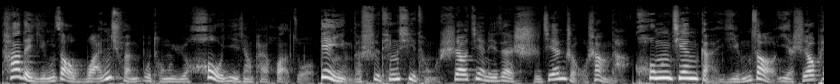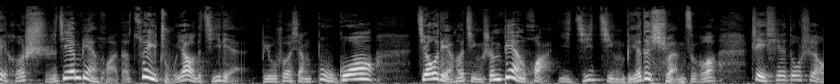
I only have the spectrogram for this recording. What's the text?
它的营造完全不同于后印象派画作。电影的视听系统是要建立在时间轴上的，空间感营造也是要配合时间变化的。最主要的几点。比如说像布光、焦点和景深变化以及景别的选择，这些都是要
